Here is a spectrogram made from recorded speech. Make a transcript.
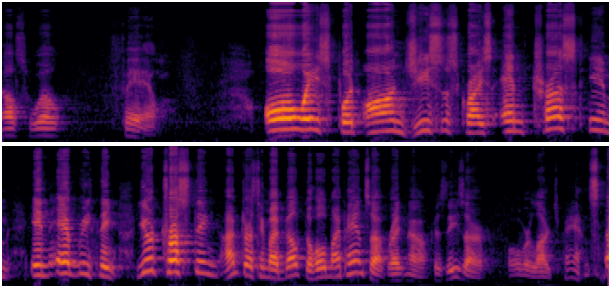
else will fail. Always put on Jesus Christ and trust him in everything. You're trusting, I'm trusting my belt to hold my pants up right now because these are over large pants.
